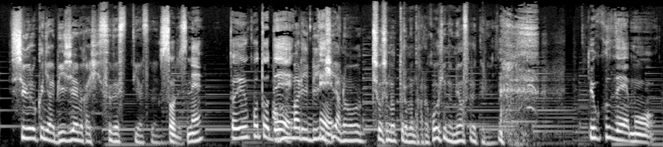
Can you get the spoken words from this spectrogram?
収録には BGM が必須ですってやつでそうですね。ということであんまり B、ええ。あの調子乗ってるもんだからコーヒー飲み忘れてる。ということでもう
